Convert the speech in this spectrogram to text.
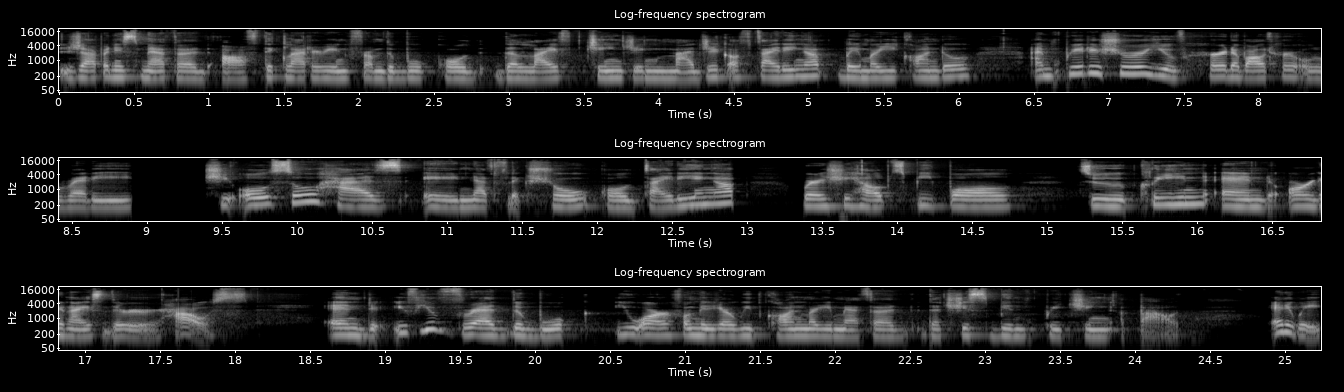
Japanese method of decluttering from the book called The Life Changing Magic of Tidying Up by Marie Kondo. I'm pretty sure you've heard about her already. She also has a Netflix show called Tidying Up, where she helps people to clean and organize their house. And if you've read the book, you are familiar with KonMari method that she's been preaching about. Anyway,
